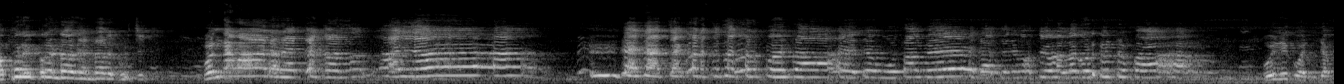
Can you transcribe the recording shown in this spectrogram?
അപ്പുറം ഇപ്പുറം ഉണ്ടാവും രണ്ടാളെ കുറിച്ചിട്ട് ഒരു കൊല്ലം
